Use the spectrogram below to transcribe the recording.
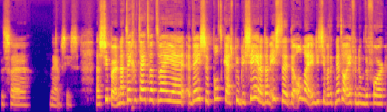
Dus uh, Nee, precies. Nou, super. Nou, tegen de tijd dat wij uh, deze podcast publiceren, dan is de, de online editie, wat ik net al even noemde, voor,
